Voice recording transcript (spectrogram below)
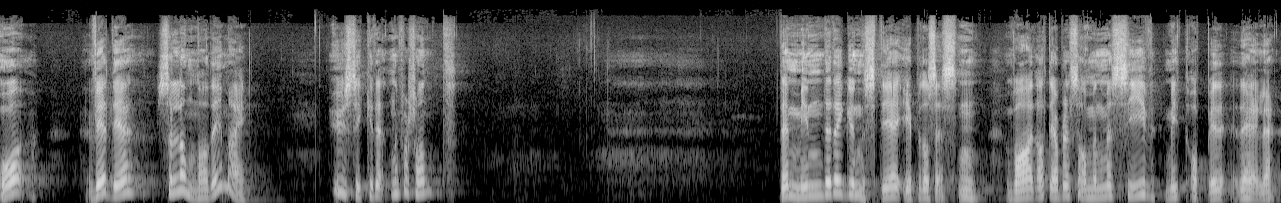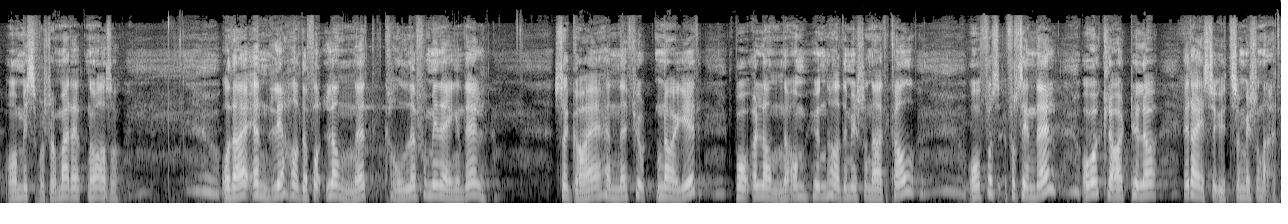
Og ved det så landa det i meg. Usikkerheten forsvant. Det mindre gunstige i prosessen var at jeg ble sammen med Siv midt oppi det hele. Og misforstå meg rett nå, altså. Og da jeg endelig hadde fått landet kallet for min egen del, så ga jeg henne 14 dager på å lande om hun hadde misjonærkall og for, for, sin del, og var klar til å reise ut som misjonær.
